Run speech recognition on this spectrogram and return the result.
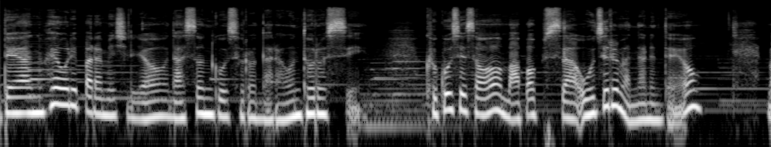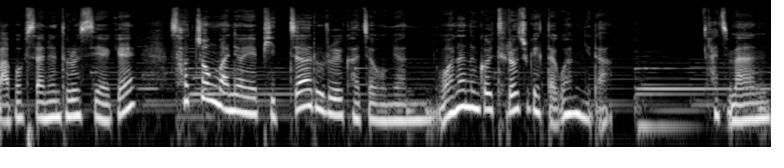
거대한 회오리 바람에 실려 낯선 곳으로 날아온 도로시. 그곳에서 마법사 오즈를 만나는데요. 마법사는 도로시에게 서쪽 마녀의 빗자루를 가져오면 원하는 걸 들어주겠다고 합니다. 하지만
